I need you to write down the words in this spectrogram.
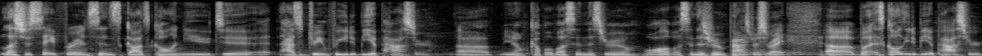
let's just say, for instance, God's calling you to has a dream for you to be a pastor. Uh, you know, a couple of us in this room, well, all of us in this room, pastors, right? Uh, but it's called you to be a pastor,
